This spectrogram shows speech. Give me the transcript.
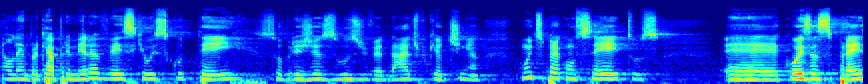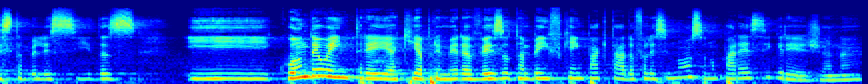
eu lembro que a primeira vez que eu escutei sobre Jesus de verdade, porque eu tinha muitos preconceitos, é, coisas pré-estabelecidas, e quando eu entrei aqui a primeira vez, eu também fiquei impactada. Eu falei assim, nossa, não parece igreja, né?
